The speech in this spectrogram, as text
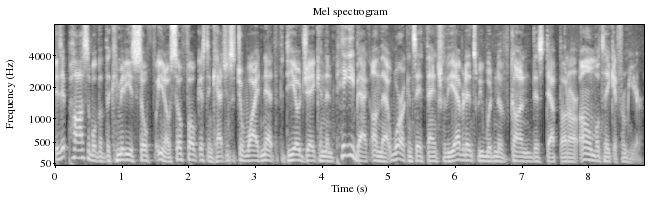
Is it possible that the committee is so you know so focused and catching such a wide net that the DOJ can then piggyback on that work and say, "Thanks for the evidence. We wouldn't have gone this depth on our own. We'll take it from here."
